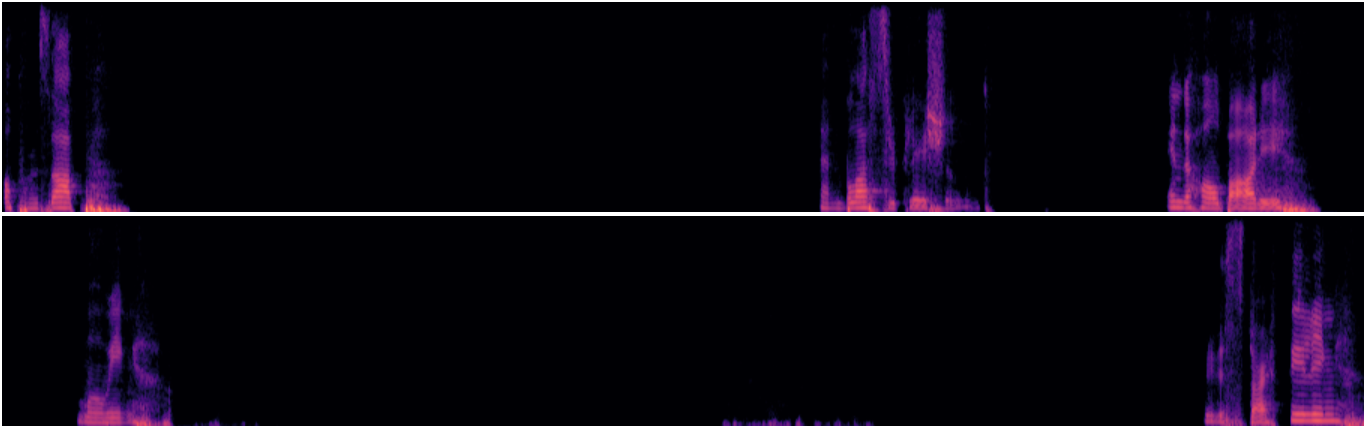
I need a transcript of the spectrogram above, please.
opens up. And blood circulation in the whole body moving. We just start feeling.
